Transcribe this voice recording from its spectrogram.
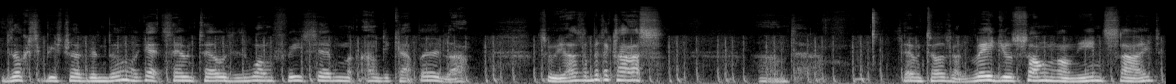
He looks to be struggling though. I get Seven Towers is 137 handicap hurdler so he has a bit of class. And uh, Seven Towers got radio song on the inside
